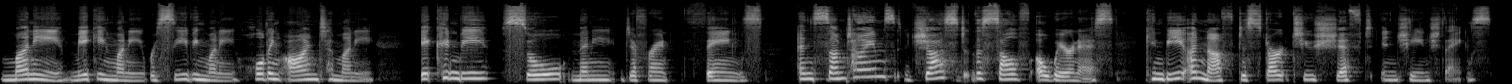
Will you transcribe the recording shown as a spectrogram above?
money, making money, receiving money, holding on to money. It can be so many different things. And sometimes just the self awareness can be enough to start to shift and change things.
